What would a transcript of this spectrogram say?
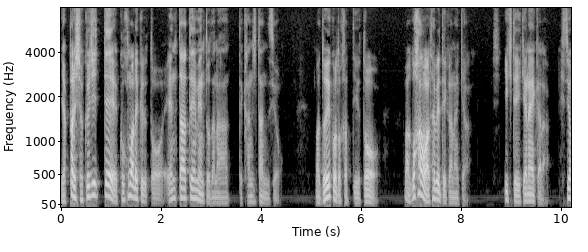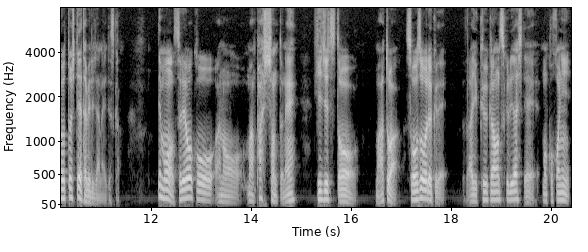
やっぱり食事ってここまで来るとエンターテインメントだなって感じたんですよ。まあ、どういうことかっていうと、まあ、ご飯は食べていかなきゃ生きていけないから必要として食べるじゃないですか。でも、それをこう、あの、まあ、パッションとね、技術と、まあ、あとは想像力で、ああいう空間を作り出して、もうここに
